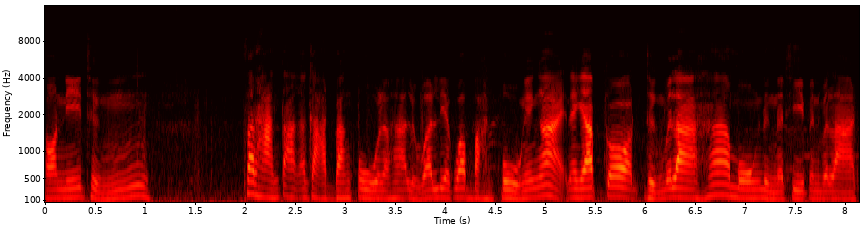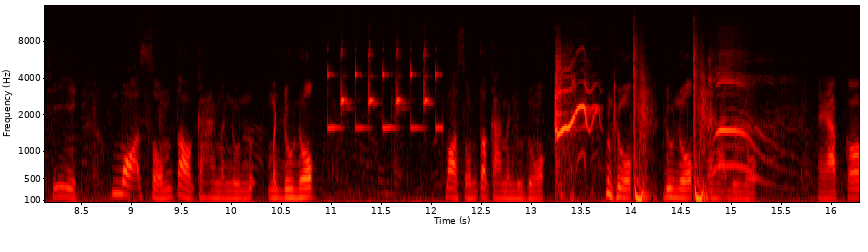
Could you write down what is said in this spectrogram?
ตอนนี้ถึง สถานตากอากาศบางปูแล้วฮะหรือว่าเรียกว่าบานปูง่ายๆนะครับก็ถึงเวลา 5 โมง 1 นาทีเป็นเวลาที่เหมาะสมต่อการมันดูมันดูนก เหมาะสมต่อการมันดูนกนกดูนกนะฮะดูนกนะครับก็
